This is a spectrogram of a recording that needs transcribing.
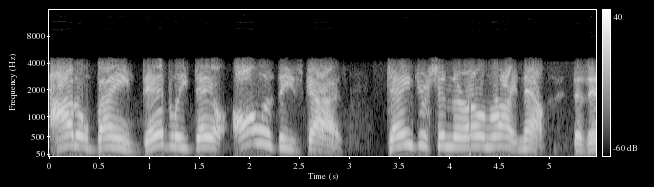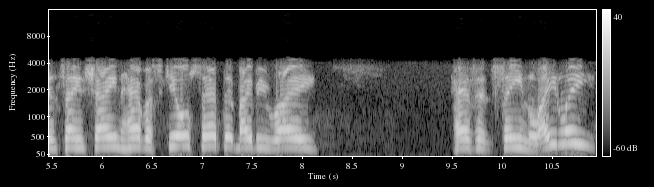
Idle Bane, Deadly Dale, all of these guys, dangerous in their own right. Now, does Insane Shane have a skill set that maybe Ray hasn't seen lately?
